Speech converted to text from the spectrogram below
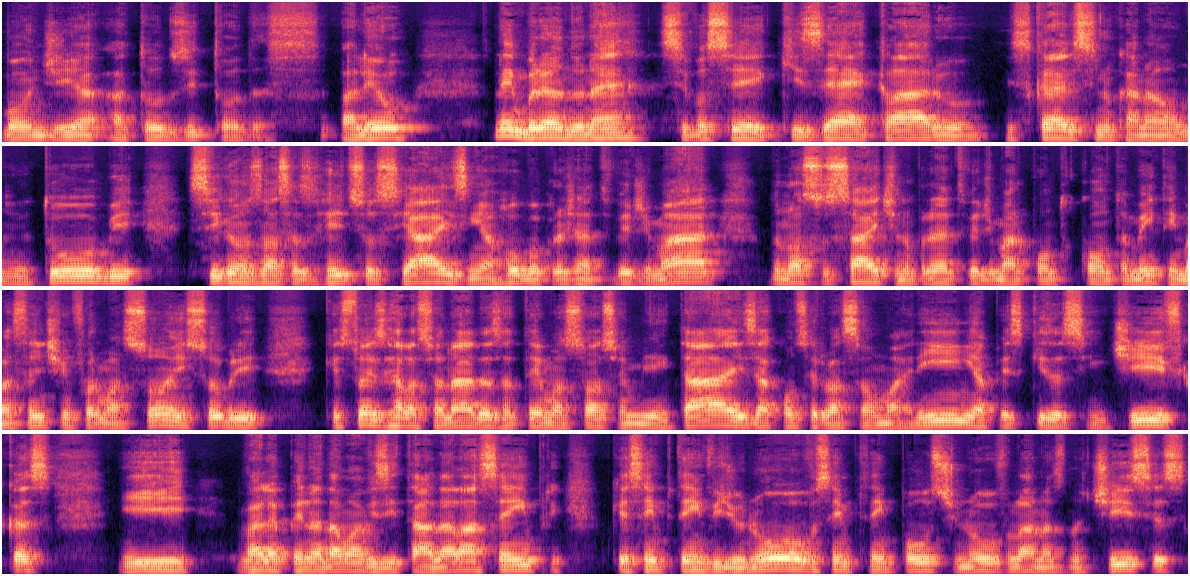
bom dia a todos e todas. Valeu. Lembrando, né? Se você quiser, claro, inscreve-se no canal no YouTube, sigam as nossas redes sociais em arroba Projeto Verdemar, no nosso site no projetoverdemar.com também tem bastante informações sobre questões relacionadas a temas socioambientais, a conservação marinha, pesquisas científicas, e vale a pena dar uma visitada lá sempre, porque sempre tem vídeo novo, sempre tem post novo lá nas notícias,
